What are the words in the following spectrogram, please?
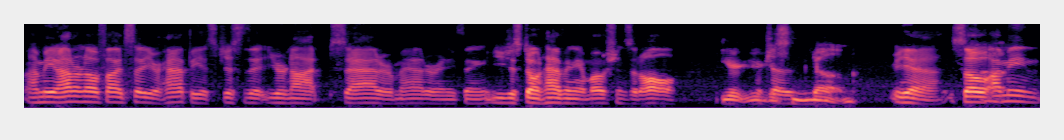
I mean, I don't know if I'd say you're happy. It's just that you're not sad or mad or anything. You just don't have any emotions at all. You're you're because, just numb. Yeah. So uh, I mean,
